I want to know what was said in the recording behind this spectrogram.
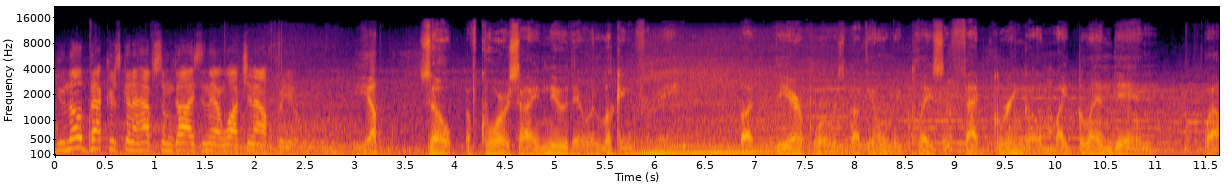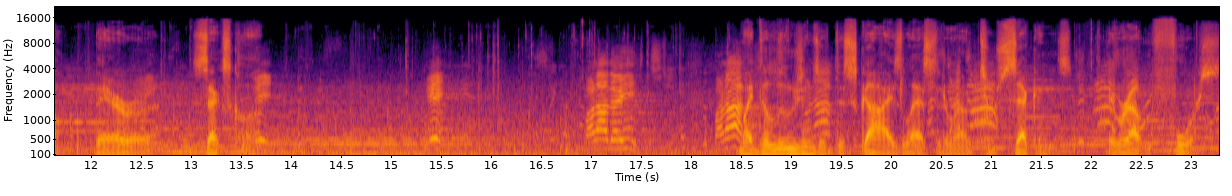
You know Becker's gonna have some guys in there watching out for you. Yep. So, of course, I knew they were looking for me. But the airport was about the only place a fat gringo might blend in. Well, there or a sex club. Hey. Parado aí! Parado! My delusions of disguise lasted around two seconds. They were out in force.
